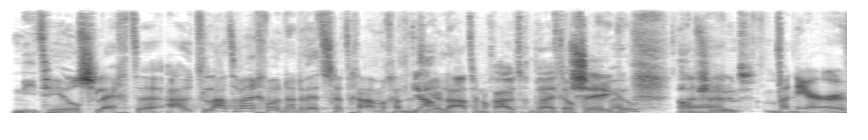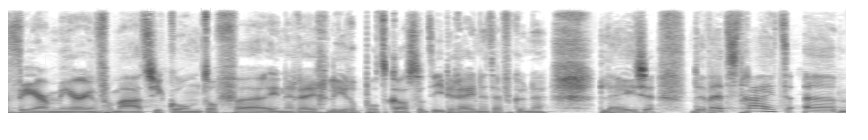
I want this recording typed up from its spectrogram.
niet heel slecht eh, uit. Laten wij gewoon naar de wedstrijd gaan. We gaan het Ja. hier later nog uitgebreid over Zeker, hebben. absoluut. Eh, wanneer er weer meer informatie komt of eh, in een reguliere podcast dat iedereen het heeft kunnen lezen. De wedstrijd, ehm,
